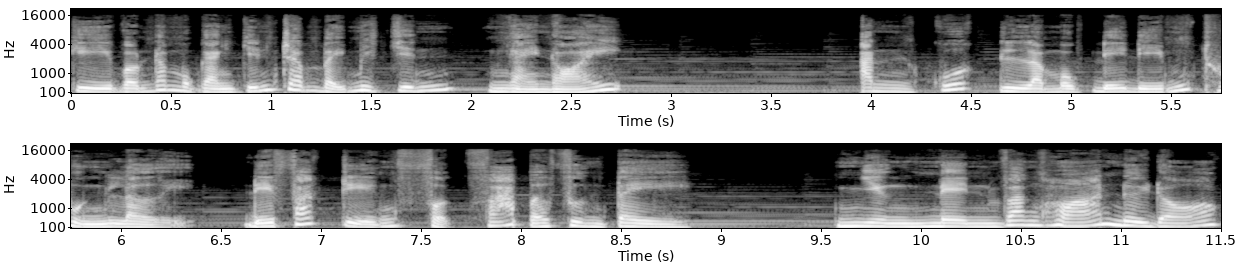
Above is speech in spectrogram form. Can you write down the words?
Kỳ vào năm 1979, Ngài nói Anh quốc là một địa điểm thuận lợi để phát triển Phật Pháp ở phương Tây. Nhưng nền văn hóa nơi đó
